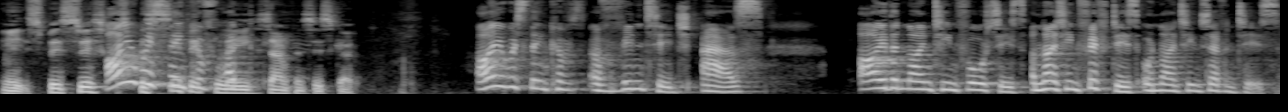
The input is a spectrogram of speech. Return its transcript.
It's speci- I always think of- specifically I- San Francisco. I always think of, of vintage as either 1940s, or 1950s, or 1970s.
